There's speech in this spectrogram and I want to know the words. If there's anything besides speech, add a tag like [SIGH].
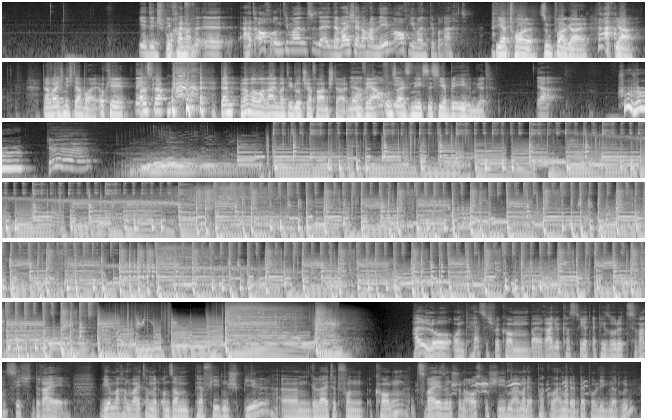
Ja, den Spruch hat, äh, hat auch irgendjemand, da, da, war ich ja noch am Leben, auch jemand gebracht. Ja, toll, super geil. [LAUGHS] ja, da war ich nicht dabei. Okay, nee. alles klar. [LAUGHS] dann hören wir mal rein, was die Lutscher veranstalten ja, und wer uns jeden. als nächstes hier beehren wird. Ja. Tschüss. Hallo und herzlich willkommen bei Radio Kastriert Episode 20.3. Wir machen weiter mit unserem perfiden Spiel, ähm, geleitet von Kong. Zwei sind schon ausgeschieden, einmal der Paco, einmal der Beppo liegen da drüben.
